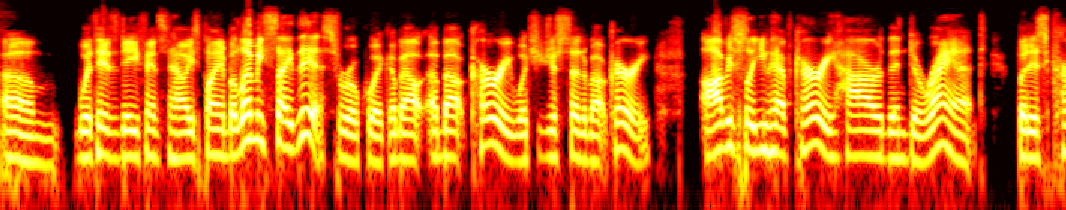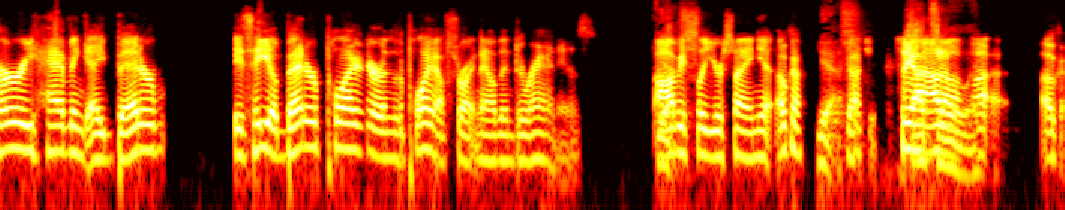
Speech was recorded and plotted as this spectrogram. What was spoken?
Um, with his defense and how he's playing. But let me say this real quick about about Curry, what you just said about Curry. Obviously you have Curry higher than Durant, but is Curry having a better is he a better player in the playoffs right now than Durant is? Yes. Obviously you're saying yeah. Okay. Yes. Gotcha. See, I, I don't Absolutely. I, okay.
